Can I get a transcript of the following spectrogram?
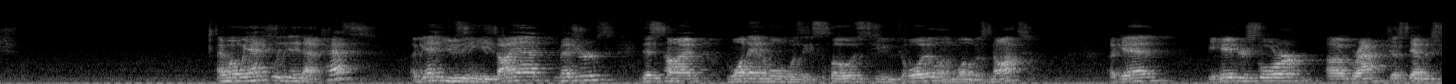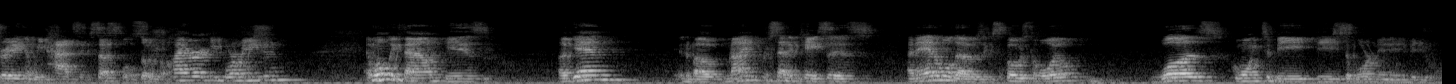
And when we actually did that test, again using these dyad measures, this time one animal was exposed to, to oil and one was not. Again, behavior score uh, graph just demonstrating that we had successful social hierarchy formation. And what we found is, again, in about 90% of cases, an animal that was exposed to oil was going to be the subordinate individual.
